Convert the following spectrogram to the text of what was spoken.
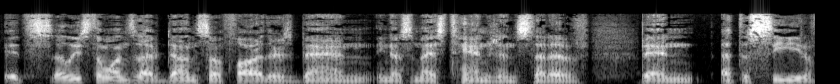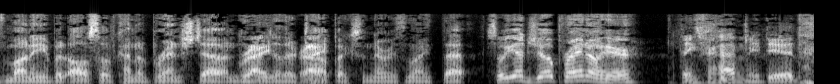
it's at least the ones that I've done so far. There's been, you know, some nice tangents that have been at the seed of money, but also have kind of branched out into Right, these other right. topics and everything like that. So we got Joe Prano here. Thanks for having me, dude.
